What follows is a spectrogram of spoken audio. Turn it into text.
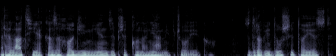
relacji, jaka zachodzi między przekonaniami w człowieku. Zdrowie duszy to jest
